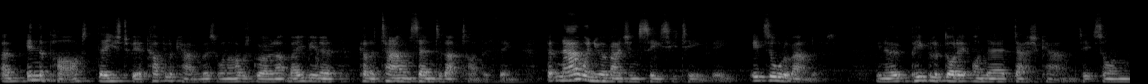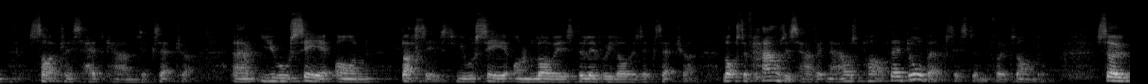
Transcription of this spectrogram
Um, in the past, there used to be a couple of cameras when I was growing up, maybe in a kind of town centre, that type of thing. But now when you imagine CCTV, it's all around us. You know, people have got it on their dash cams, it's on cyclist head cams, etc. Um, you will see it on buses, you will see it on lorries, delivery lorries, etc. Lots of houses have it now as part of their doorbell system, for example. So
